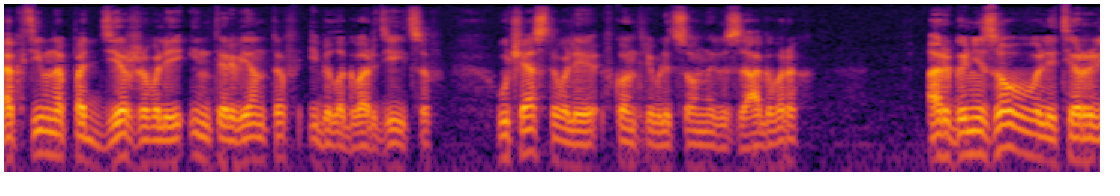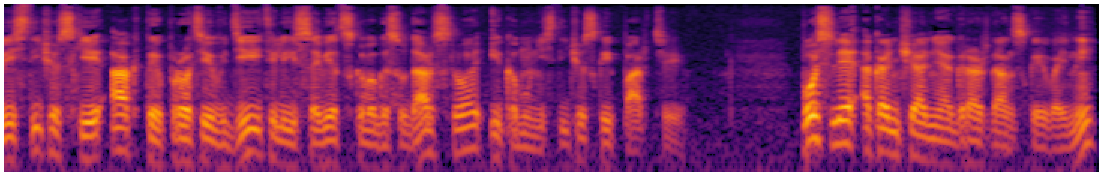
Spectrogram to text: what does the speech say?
активно поддерживали интервентов и белогвардейцев, участвовали в контрреволюционных заговорах, организовывали террористические акты против деятелей советского государства и коммунистической партии. После окончания гражданской войны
